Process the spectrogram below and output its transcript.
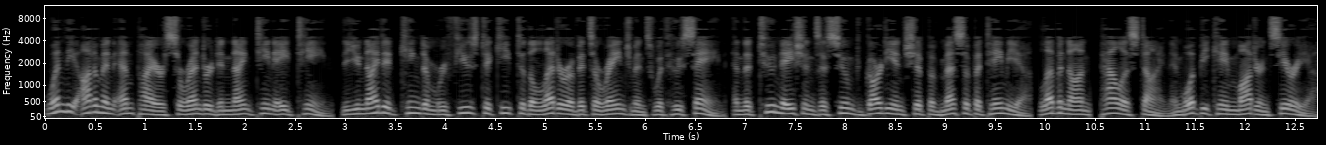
When the Ottoman Empire surrendered in 1918, the United Kingdom refused to keep to the letter of its arrangements with Hussein, and the two nations assumed guardianship of Mesopotamia, Lebanon, Palestine and what became modern Syria.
